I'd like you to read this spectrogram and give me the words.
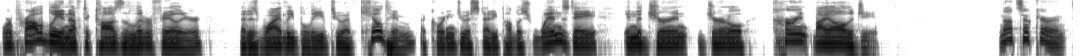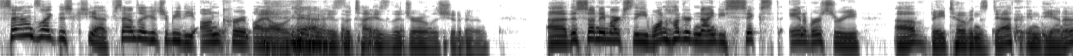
were probably enough to cause the liver failure that is widely believed to have killed him, according to a study published Wednesday in the jour- journal Current Biology. Not so current. Sounds like this, yeah, sounds like it should be the Uncurrent Biology Yeah. is the ti- is the journal this should have been in. Uh, this Sunday marks the 196th anniversary of Beethoven's death in Vienna.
